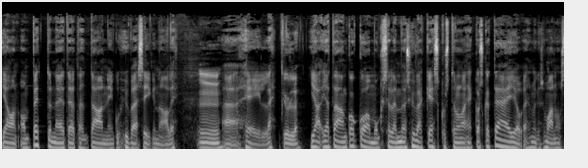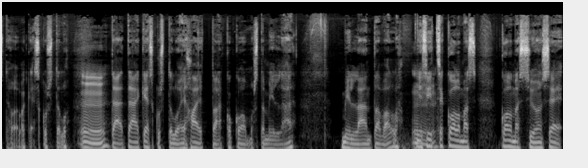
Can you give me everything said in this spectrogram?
ja on, on pettyneitä, joten tämä on niin kuin hyvä signaali mm. ää, heille. Kyllä. Ja, ja tämä on kokoomukselle myös hyvä keskustelu, koska tämä ei ole esimerkiksi vanhustenhoiva keskustelu. Mm. Tämä, tämä keskustelu ei haittaa kokoomusta millään, millään tavalla. Mm. Ja sitten se kolmas, kolmas syy on se,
